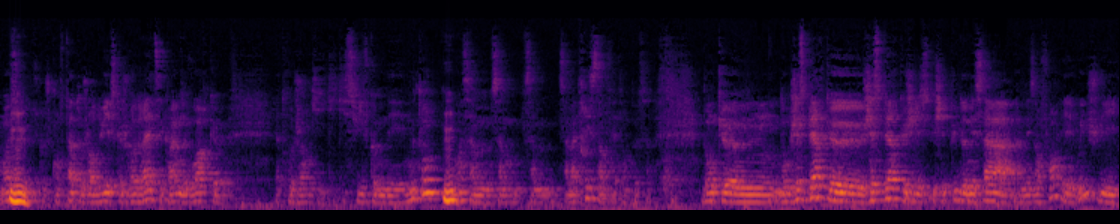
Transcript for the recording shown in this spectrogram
Moi, ce, mhm. que je constate aujourd'hui et ce que je regrette, c'est quand même de voir qu'il y a trop de gens qui, suivent comme des moutons. Mhm. Moi, ça m'attriste en fait. Donc, euh, donc j'espère que, j'espère que j'ai, pu donner ça à, mes enfants. Et oui, je suis,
